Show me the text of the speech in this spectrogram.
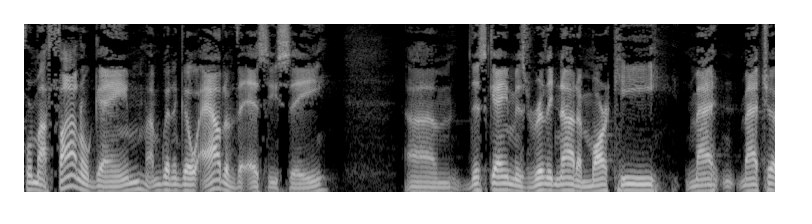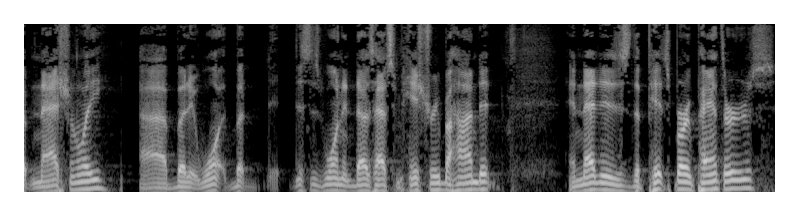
for my final game, I'm going to go out of the SEC. Um, this game is really not a marquee ma- matchup nationally, uh, but it wa- but this is one that does have some history behind it, and that is the Pittsburgh Panthers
